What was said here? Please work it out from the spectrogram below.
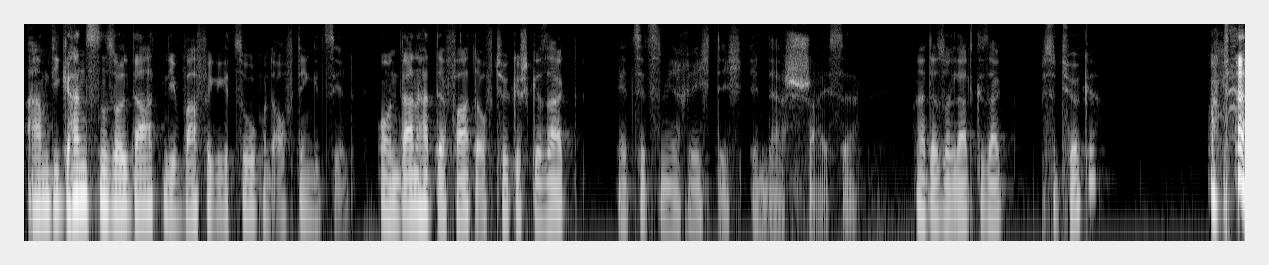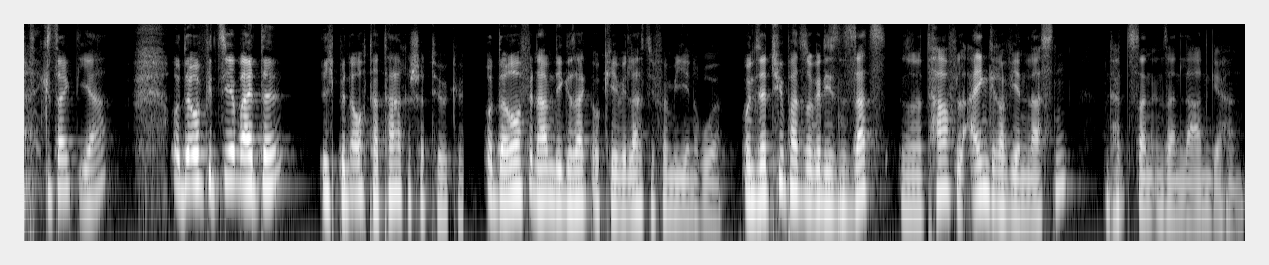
haben die ganzen Soldaten die Waffe gezogen und auf den gezielt. Und dann hat der Vater auf Türkisch gesagt, jetzt sitzen wir richtig in der Scheiße. Und hat der Soldat gesagt, bist du Türke? Und dann hat er gesagt, ja. Und der Offizier meinte, ich bin auch tatarischer Türke. Und daraufhin haben die gesagt, okay, wir lassen die Familie in Ruhe. Und der Typ hat sogar diesen Satz in so eine Tafel eingravieren lassen und hat es dann in seinen Laden gehangen.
